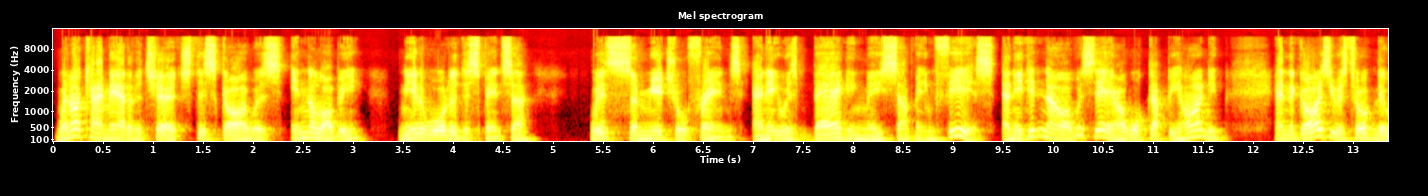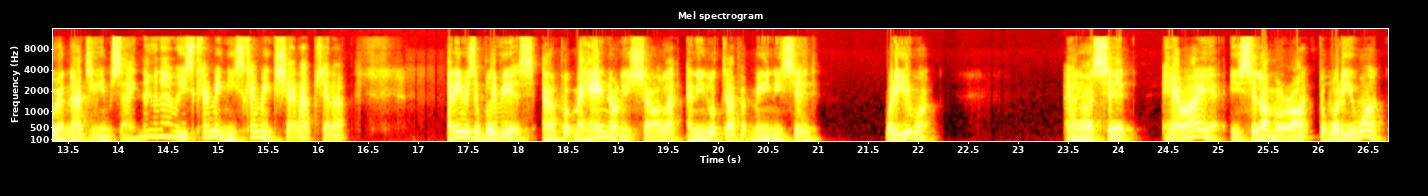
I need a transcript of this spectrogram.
when I came out of the church, this guy was in the lobby near the water dispenser with some mutual friends, and he was bagging me something fierce. And he didn't know I was there. I walked up behind him. And the guys he was talking to were nudging him, saying, No, no, he's coming, he's coming. Shut up, shut up. And he was oblivious. And I put my hand on his shoulder and he looked up at me and he said, What do you want? And I said, How are you? He said, I'm all right, but what do you want?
